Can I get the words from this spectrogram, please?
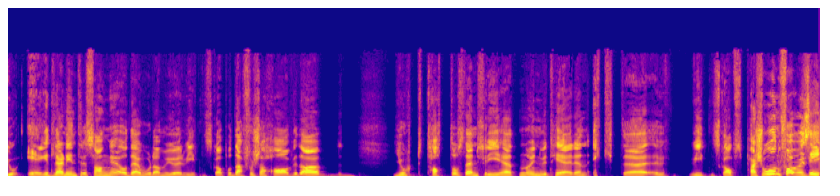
jo egentlig er det interessante, og det er hvordan vi gjør vitenskap. Og derfor så har vi da gjort, tatt oss den friheten å invitere en ekte eh, vitenskapsperson, får vi si.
